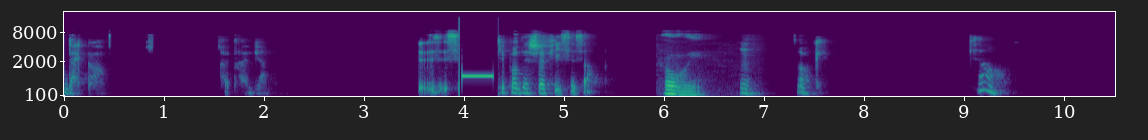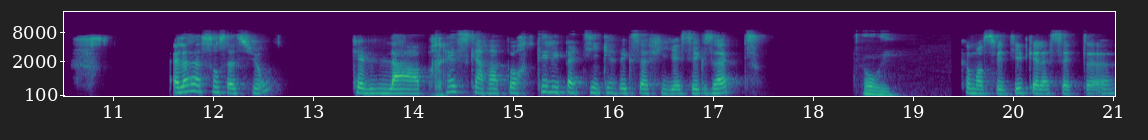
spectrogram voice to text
D'accord. Très, très bien. Et c'est c'est qui protège sa fille, c'est ça? Oui. OK. Bien. Elle a la sensation qu'elle a presque un rapport télépathique avec sa fille, est-ce exact? Oui. Comment se fait-il qu'elle a cette, heu,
